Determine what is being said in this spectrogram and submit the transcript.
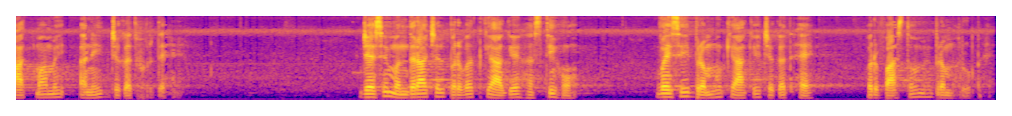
आत्मा में अनेक जगत फुरते हैं। जैसे मंदराचल पर्वत के आगे हस्ती हो, वैसे ही ब्रह्म के आगे जगत है और वास्तव में ब्रह्म रूप है।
